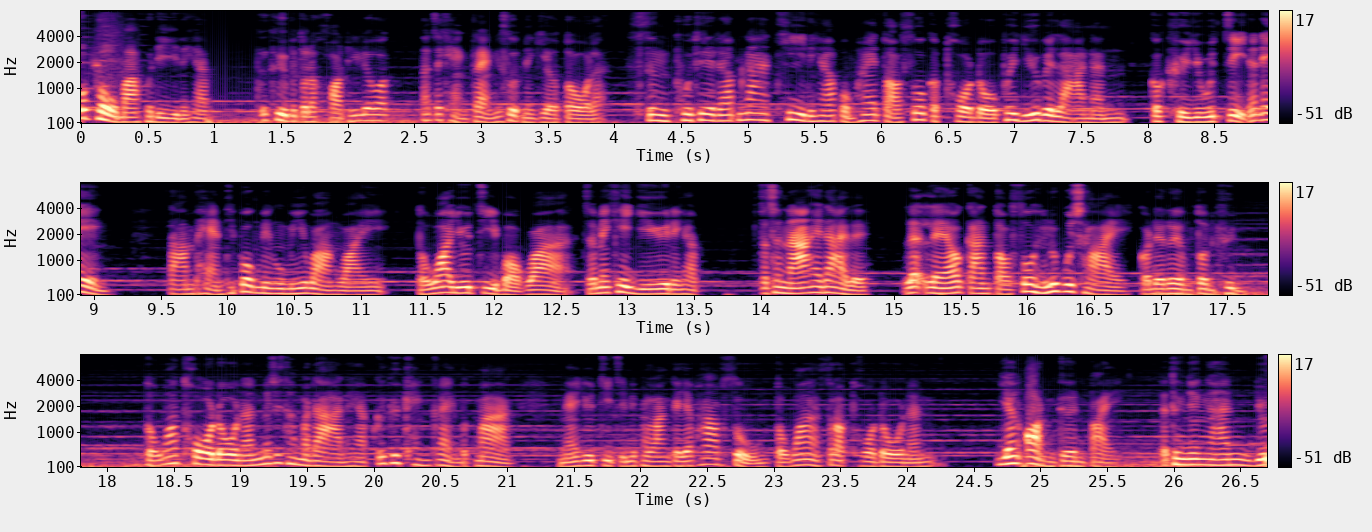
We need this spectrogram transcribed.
ก็โผล่มาพอดีนะครับก็คือเป็นตัวละครที่เรียกว่าน่าจะแข็งแกร่งที่สุดในเกียวโตแล้ว ซึ่งผู้ที่ได้รับหน้าที่นะครับผมให้ต่อสู้กับโทโดเพื่อยื้อเวลานั้นก็คือยูจินั่นเอง ตามแผนที่พวกเมงุมิวางไว้ แต่ว่ายูจิบอกว่าจะไม่แค่ยื้อนะครับจะชนะให้ได้เลย และแล้วการต่อสู้แห่งลูกผู้ชายก็ได้เริ่มต้นขึ้น แต่ว่าโทโดนั้นไม่ใช่ธรรมดานะครับ ก็คือแข็งแกร่งมากๆ แม้ยูจิจะมีพลังกายภาพสูง แต่ว่าสำหรับโทโดนั้น ยังอ่อนเกินไป แต่ถึงอย่างนั้นยู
